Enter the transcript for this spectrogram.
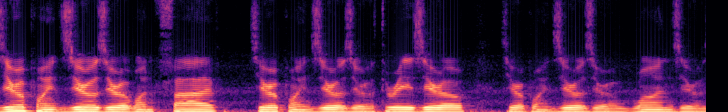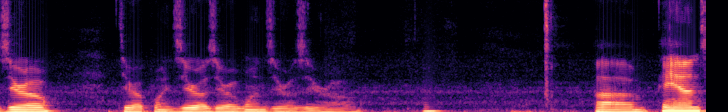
0 0.0015, 0 0.0030, 0 0.00100, 0 0.00100. Um, and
